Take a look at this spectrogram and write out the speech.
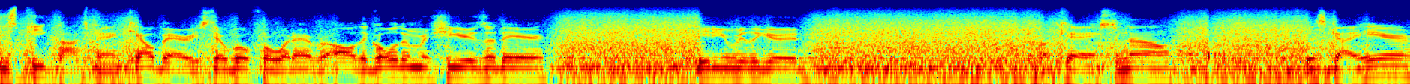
These peacocks, man, cowberries, they'll go for whatever. All the golden mahseers are there, eating really good. Okay, so now this guy here,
